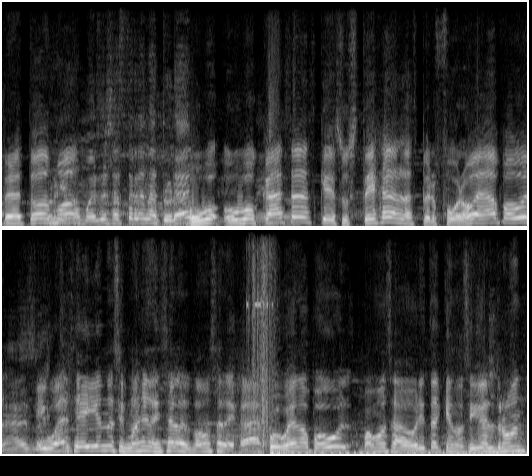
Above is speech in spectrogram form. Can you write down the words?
pero de todos Porque modos, como es desastre natural. hubo, hubo casas que sus tejas las perforó, ¿verdad, Paul? Ajá. Igual si hay unas imágenes ahí se las vamos a dejar. Pues bueno, Paul, vamos a ahorita que nos siga el dron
